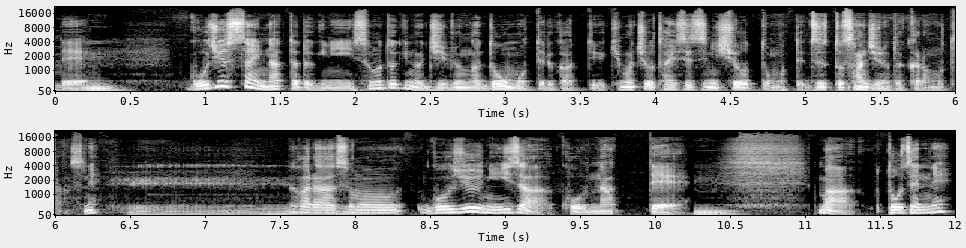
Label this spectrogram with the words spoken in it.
って、うん。50歳になった時にその時の自分がどう思ってるかっていう気持ちを大切にしようと思ってずっと30の時から思ってたんですね。だからその50にいざこうなってうん。まあ当然ね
